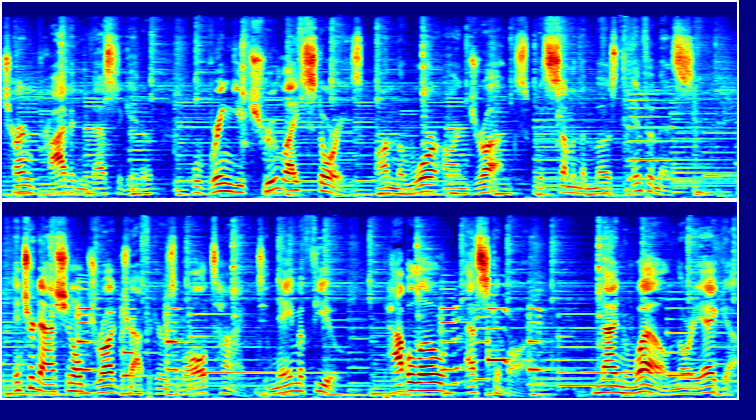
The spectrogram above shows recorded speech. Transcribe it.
turned private investigator, will bring you true life stories on the war on drugs with some of the most infamous international drug traffickers of all time, to name a few Pablo Escobar, Manuel Noriega,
